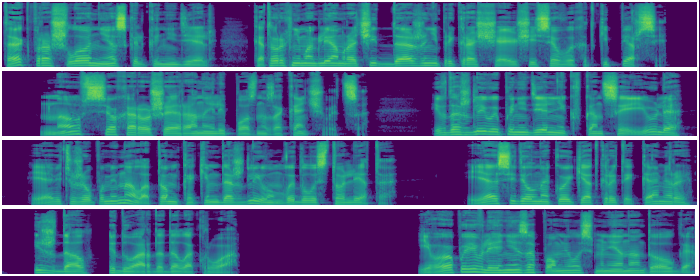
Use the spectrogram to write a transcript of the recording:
Так прошло несколько недель, которых не могли омрачить даже непрекращающиеся выходки Перси. Но все хорошее рано или поздно заканчивается. И в дождливый понедельник в конце июля я ведь уже упоминал о том, каким дождливым выдалось то лето. Я сидел на койке открытой камеры и ждал Эдуарда де Лакруа. Его появление запомнилось мне надолго.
